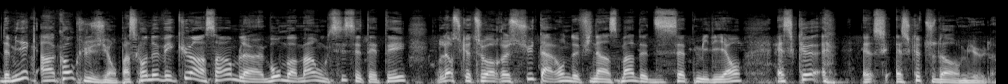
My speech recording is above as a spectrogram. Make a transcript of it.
Dominique, en conclusion, parce qu'on a vécu ensemble un beau moment aussi cet été, lorsque tu as reçu ta ronde de financement de 17 millions, est-ce que est-ce que tu dors mieux, là?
